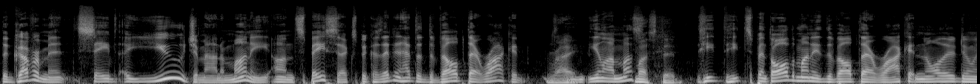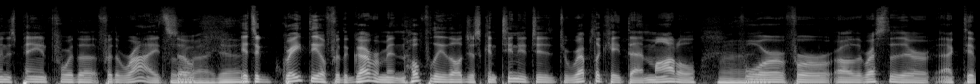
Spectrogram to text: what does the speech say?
the government saved a huge amount of money on SpaceX because they didn't have to develop that rocket. Right. Elon Musk Musk did. He he spent all the money to develop that rocket, and all they're doing is paying for the for the ride. For the so ride, yeah. it's a great deal for the government, and hopefully they'll just continue to, to replicate that model for for uh, the rest of their activities.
